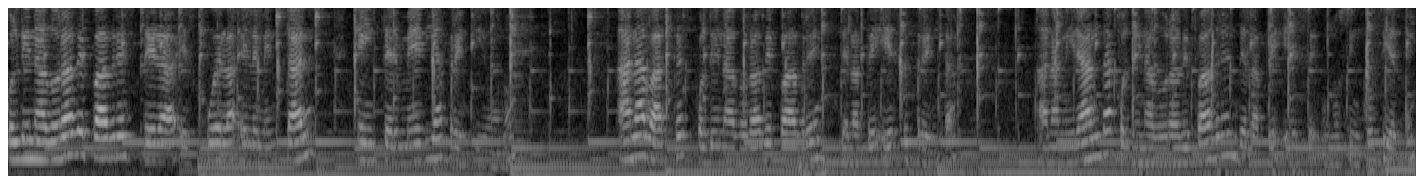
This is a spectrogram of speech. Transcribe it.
coordinadora de padres de la Escuela Elemental e Intermedia 31. Ana Vázquez, coordinadora de padres de la PS 30. Ana Miranda, coordinadora de padres de la PS 157.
